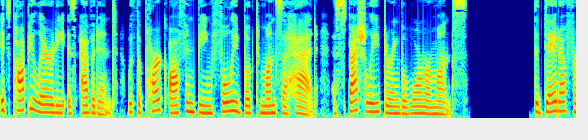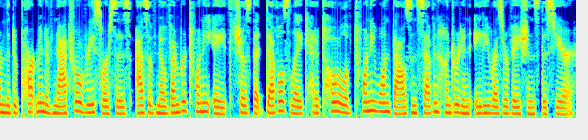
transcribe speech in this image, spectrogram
Its popularity is evident, with the park often being fully booked months ahead, especially during the warmer months. The data from the Department of Natural Resources as of November 28 shows that Devil's Lake had a total of 21,780 reservations this year.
